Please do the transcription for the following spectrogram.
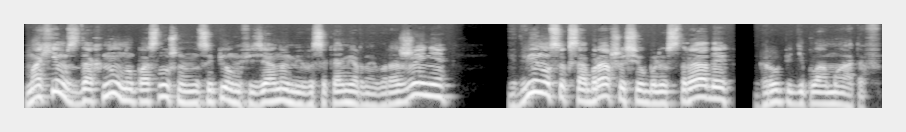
Махим вздохнул, но послушно нацепил на физиономию высокомерное выражение и двинулся к собравшейся у балюстрады группе дипломатов.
